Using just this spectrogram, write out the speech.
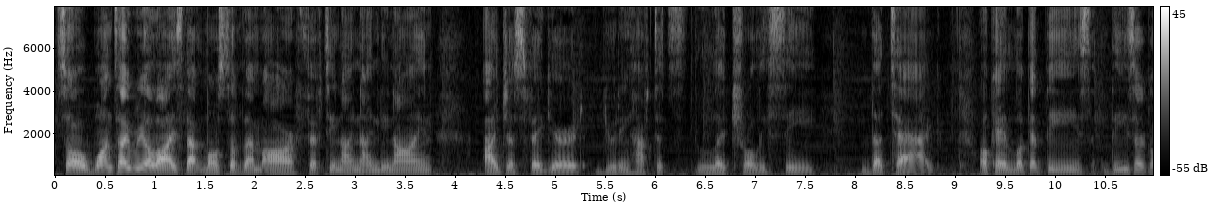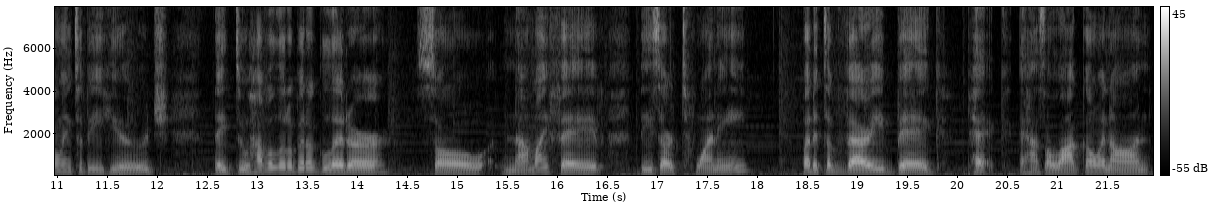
So once I realized that most of them are $59.99, I just figured you didn't have to literally see the tag. Okay, look at these. These are going to be huge. They do have a little bit of glitter. So not my fave. These are 20, but it's a very big pick. It has a lot going on.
